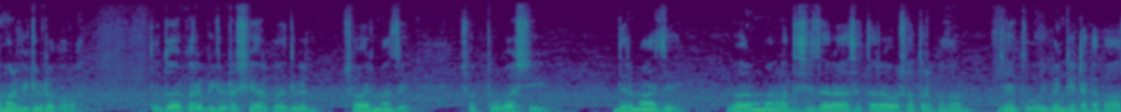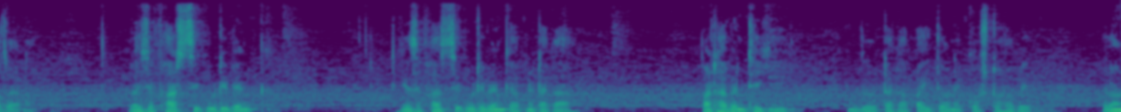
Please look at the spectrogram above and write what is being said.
আমার ভিডিওটা করা। তো দয়া করে ভিডিওটা শেয়ার করে দিবেন সবার মাঝে। সব প্রবাসীদের মাঝে এবং বাংলাদেশে যারা আছে তারাও সতর্ক হন, যেহেতু ওই ব্যাংকে টাকা পাওয়া যায় না। হচ্ছে ফার্স্ট সিকিউরিটি ব্যাংক ঠিক আছে ফার্স্ট সিকিউরিটি ব্যাংকে আপনি টাকা পাঠাবেন ঠিকই, কিন্তু টাকা পাইতে অনেক কষ্ট হবে এবং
